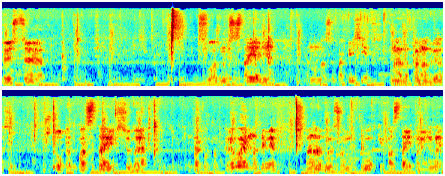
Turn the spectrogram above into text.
то есть э, в сложном состоянии он у нас вот так висит надо понадобилось что-то поставить сюда так вот открываем, например, понадобилось вам в лодке поставить, там, я не знаю,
